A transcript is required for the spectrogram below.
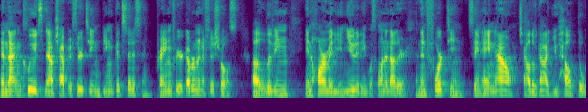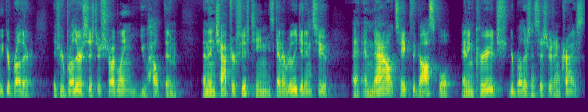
And that includes now chapter 13, being a good citizen, praying for your government officials, uh, living in harmony and unity with one another. And then 14, saying, hey, now, child of God, you help the weaker brother. If your brother or sister is struggling, you help them. And then chapter 15, he's going to really get into, and now take the gospel and encourage your brothers and sisters in Christ.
